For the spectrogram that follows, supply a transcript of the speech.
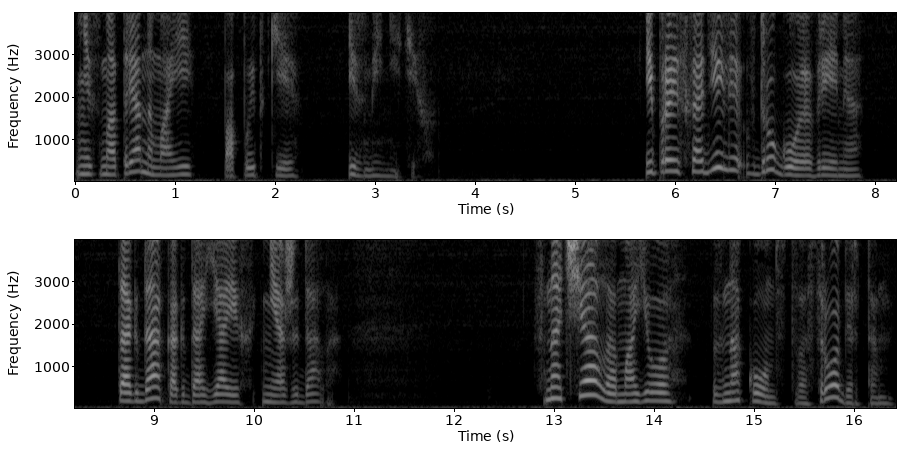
несмотря на мои попытки изменить их и происходили в другое время, тогда, когда я их не ожидала. Сначала мое знакомство с Робертом,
